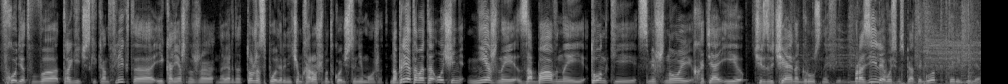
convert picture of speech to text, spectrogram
входят в трагический конфликт. Э, и, конечно же, наверное, тоже спойлер, ничем хорошим это кончиться не может. Но при этом это очень нежный, забавный, тонкий, смешной, хотя и чрезвычайно грустный фильм. Бразилия, 85 год, Терри Гиллиам.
